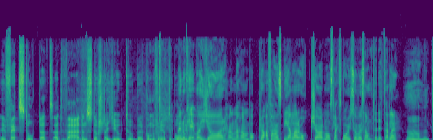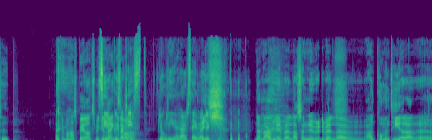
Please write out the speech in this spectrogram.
det är fett stort att, att världens största youtuber kommer från Göteborg. Men okej, vad gör han när han... bo- pra- För han spelar och kör någon slags voiceover samtidigt, eller? Ja, men typ. Ja, men han spelar inte så mycket längre va? Cirkusartist. Jonglerar, säger man. Nej. det. Nej, men han är väl, alltså nu är det väl, eh, han kommenterar uh,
